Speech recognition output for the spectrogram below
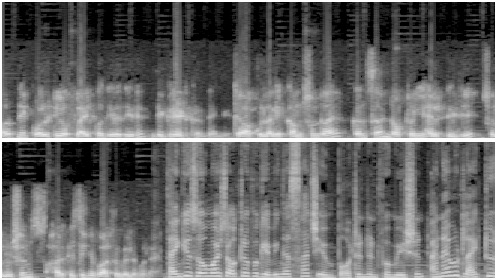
और अपनी क्वालिटी ऑफ़ लाइफ को धीरे धीरे डिग्रेड कर देंगे। जब आपको लगे कम सुन रहा है कंसर्न डॉक्टर की हेल्प लीजिए सोल्यूशन हर किसी के पास अवेलेबल है। Thank you so much doctor for giving such important information and I would like to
